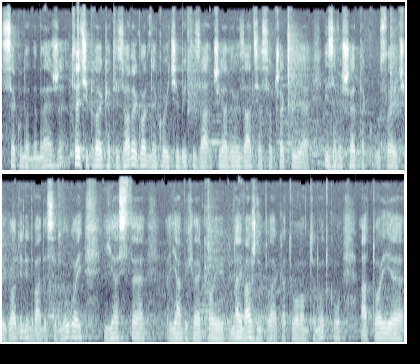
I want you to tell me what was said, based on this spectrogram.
sekundarne mreže. Treći projekat iz ove godine koji će biti, za, čija realizacija se očekuje i završetak u sledećoj godini, 22. jeste, ja bih rekao, i najvažniji projekat u ovom trenutku, a to je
